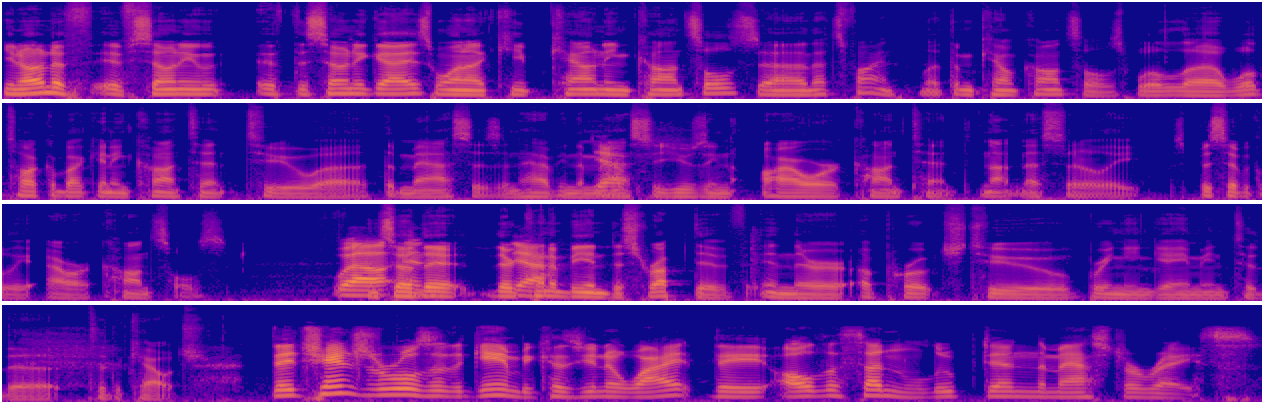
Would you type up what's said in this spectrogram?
You know, and if, if Sony, if the Sony guys want to keep counting consoles, uh, that's fine. Let them count consoles. We'll uh, we'll talk about getting content to uh, the masses and having the Yep. masses using our content, not necessarily specifically our consoles. Well, and so and- they're they're yeah. kind of being disruptive in their approach to bringing gaming to the to the couch. they changed the rules of the game because you know why? They all of a sudden looped in the master race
